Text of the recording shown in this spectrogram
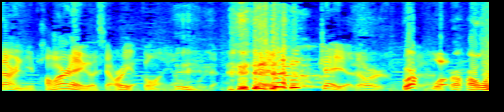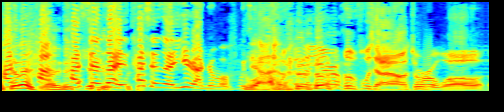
但是你旁边这个小时候也跟我一样肤浅，这也都是不是我？我我现在觉得他现在他现在依然这么肤浅，依然很肤浅啊！就是我，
